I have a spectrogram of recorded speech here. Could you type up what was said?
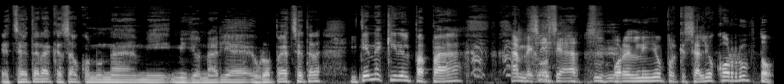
etcétera, casado con una mi millonaria europea, etcétera. Y tiene que ir el papá a negociar sí. por el niño porque salió corrupto.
